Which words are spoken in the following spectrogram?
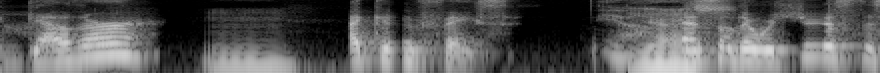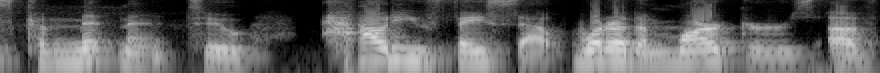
together, Mm, I can face it. Yeah. yes. And so there was just this commitment to how do you face that? What are the markers of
